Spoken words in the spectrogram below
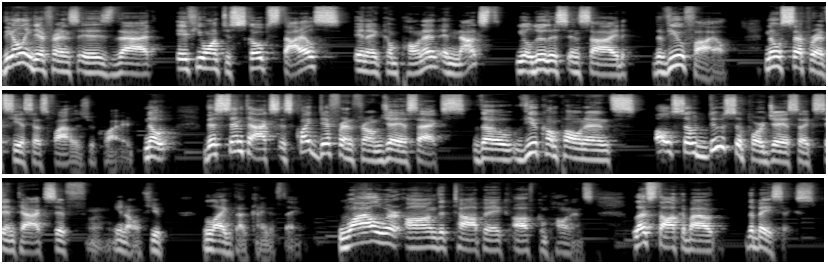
The only difference is that if you want to scope styles in a component in Nuxt, you'll do this inside the Vue file. No separate CSS file is required. Note, this syntax is quite different from JSX, though Vue components also do support JSX syntax if, you know, if you like that kind of thing. While we're on the topic of components, let's talk about the basics.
